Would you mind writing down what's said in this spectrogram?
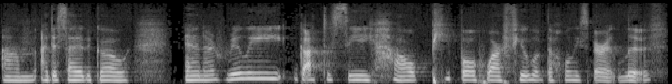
um, I decided to go. And I really got to see how people who are filled with the Holy Spirit live.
